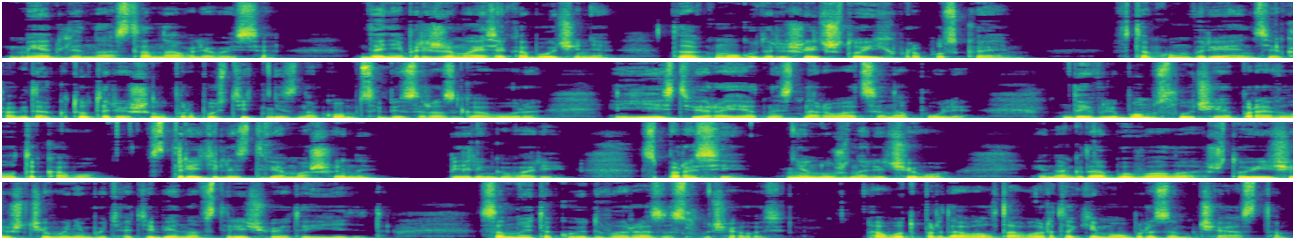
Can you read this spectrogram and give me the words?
Медленно останавливайся. Да не прижимайся к обочине, так могут решить, что их пропускаем. В таком варианте, когда кто-то решил пропустить незнакомца без разговора, есть вероятность нарваться на пули. Да и в любом случае правило таково. Встретились две машины, переговори. Спроси, не нужно ли чего. Иногда бывало, что ищешь чего-нибудь, а тебе навстречу это едет. Со мной такое два раза случалось. А вот продавал товар таким образом часто.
